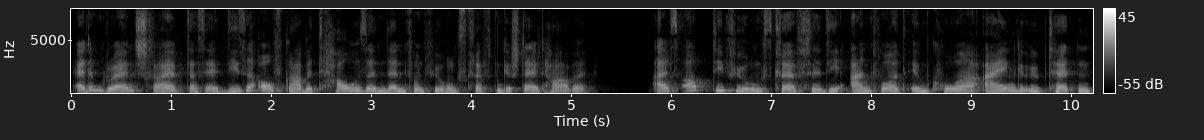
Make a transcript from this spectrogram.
Adam Grant schreibt, dass er diese Aufgabe Tausenden von Führungskräften gestellt habe, als ob die Führungskräfte die Antwort im Chor eingeübt hätten,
